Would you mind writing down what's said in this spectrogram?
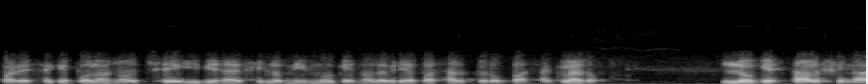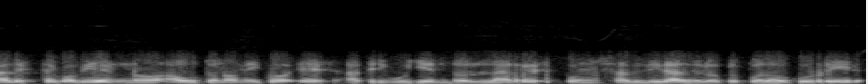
parece que por la noche, y viene a decir lo mismo, que no debería pasar, pero pasa. Claro, lo que está al final este gobierno autonómico es atribuyendo la responsabilidad de lo que pueda ocurrir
